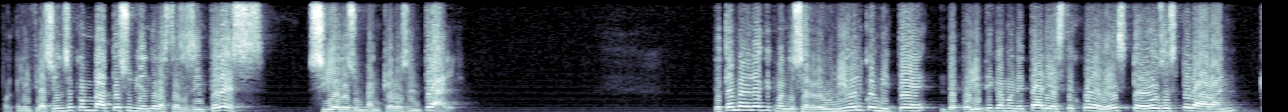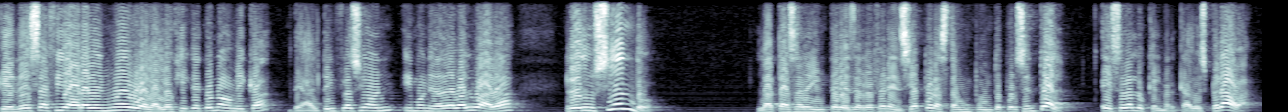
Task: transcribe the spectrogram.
Porque la inflación se combate subiendo las tasas de interés, si eres un banquero central. De tal manera que cuando se reunió el Comité de Política Monetaria este jueves, todos esperaban que desafiara de nuevo a la lógica económica de alta inflación y moneda devaluada, reduciendo la tasa de interés de referencia por hasta un punto porcentual. Eso era lo que el mercado esperaba,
